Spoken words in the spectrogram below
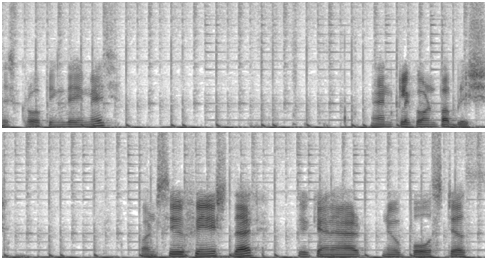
Just cropping the image. And click on publish. Once you finish that you can add new posters.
